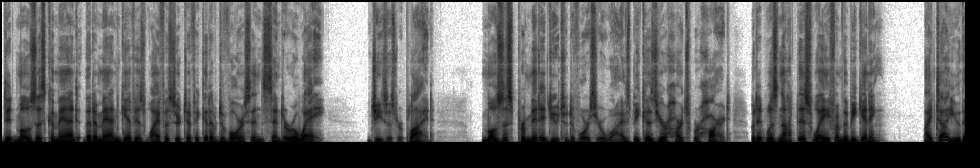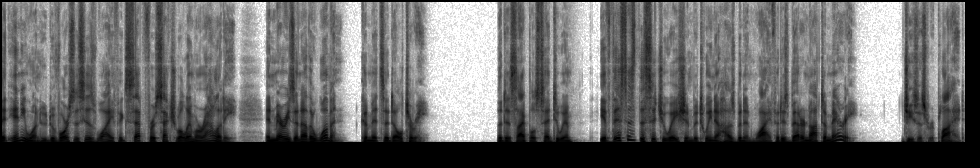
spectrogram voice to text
did Moses command that a man give his wife a certificate of divorce and send her away? Jesus replied, Moses permitted you to divorce your wives because your hearts were hard, but it was not this way from the beginning. I tell you that anyone who divorces his wife except for sexual immorality and marries another woman commits adultery. The disciples said to him, If this is the situation between a husband and wife, it is better not to marry. Jesus replied,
